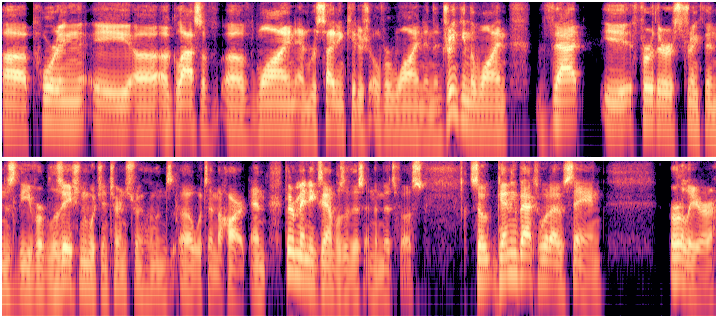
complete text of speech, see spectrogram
uh, pouring a, uh, a glass of, of wine and reciting Kiddush over wine and then drinking the wine, that further strengthens the verbalization, which in turn strengthens uh, what's in the heart. And there are many examples of this in the mitzvos. So getting back to what I was saying, earlier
